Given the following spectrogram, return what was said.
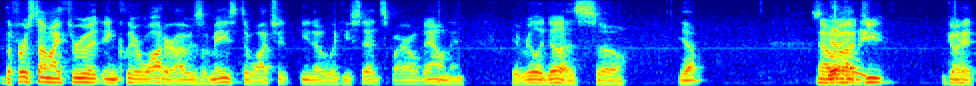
the first time I threw it in clear water, I was amazed to watch it. You know, like you said, spiral down, and it really does. So Yep. now, Yeah. uh, do you go ahead?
